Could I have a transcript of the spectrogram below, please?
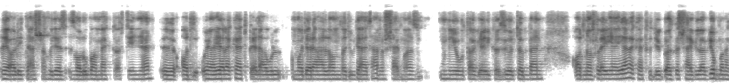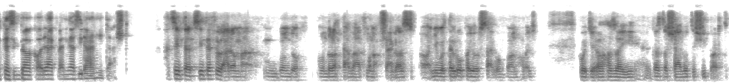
realitása, hogy ez, ez valóban megtörténjen? Ad olyan jeleket például a magyar állam, vagy úgy általánosságban az unió tagjai közül többen adnak le ilyen jeleket, hogy ők gazdaságilag jobban a kezükbe akarják venni az irányítást? Hát szinte, szinte főáramú gondol, gondolattá vált manapság az a nyugat-európai országokban, hogy, hogy a hazai gazdaságot és ipart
